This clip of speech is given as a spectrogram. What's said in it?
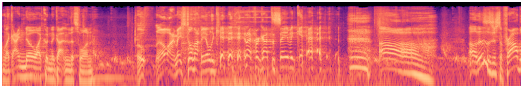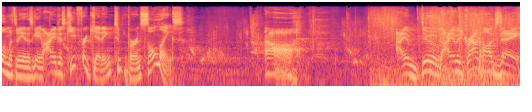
Like, I know I couldn't have gotten this one. Oh, no, I may still not be able to get it, and I forgot to save again. oh. Oh, this is just a problem with me in this game. I just keep forgetting to burn soul links. Oh. I am doomed. I am in Groundhog's Day.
